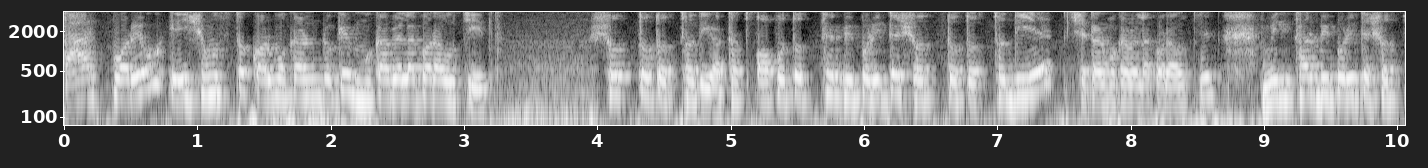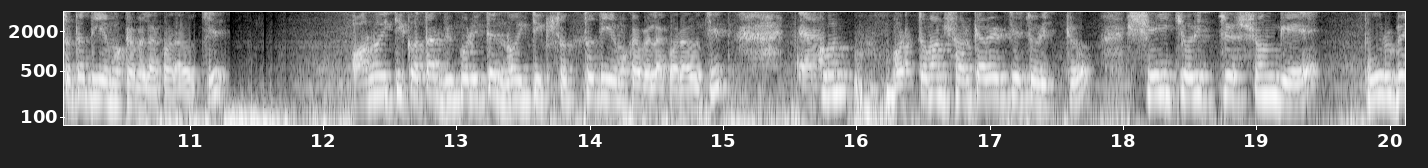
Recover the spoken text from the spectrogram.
তারপরেও এই সমস্ত কর্মকাণ্ডকে মোকাবেলা করা উচিত। সত্য তথ্য দিয়ে, অর্থাৎ অপতথ্যের বিপরীতে সত্য তথ্য দিয়ে সেটার মোকাবেলা করা উচিত, মিথ্যার বিপরীতে সত্যটা দিয়ে মোকাবেলা করা উচিত, অনৈতিকতার বিপরীতে নৈতিক সত্য দিয়ে মোকাবেলা করা উচিত। এখন বর্তমান সরকারের যে চরিত্র, সেই চরিত্রের সঙ্গে পূর্বে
